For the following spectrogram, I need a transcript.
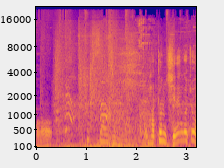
어, 바텀 지는 거 좀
